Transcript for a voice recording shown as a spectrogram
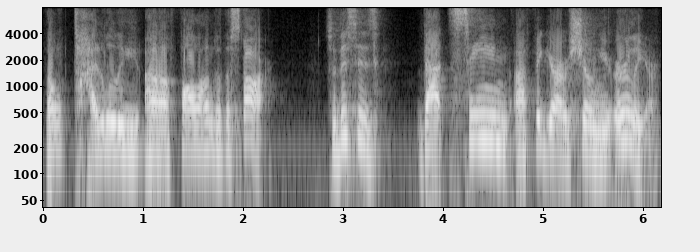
they'll tidally uh, fall onto the star. So this is that same uh, figure I was showing you earlier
